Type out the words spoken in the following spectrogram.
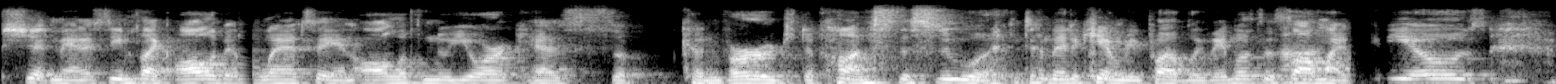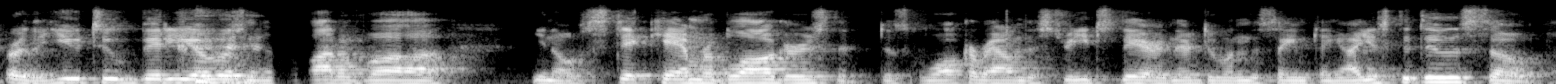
shit, man, it seems like all of Atlanta and all of New York has converged upon Sosua, Dominican Republic. They must have saw uh-huh. my videos or the YouTube videos and a lot of uh, you know, stick camera bloggers that just walk around the streets there and they're doing the same thing I used to do. So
